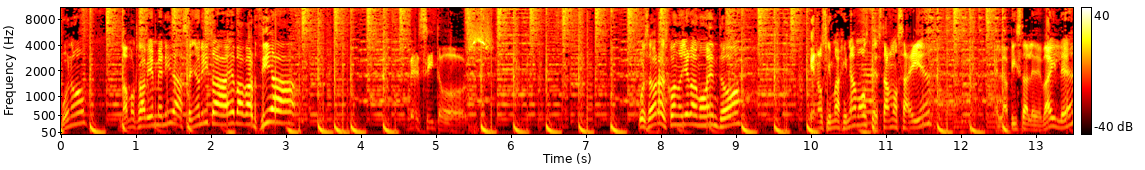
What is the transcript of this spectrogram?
Bueno, damos la bienvenida, señorita Eva García. Besitos. Pues ahora es cuando llega el momento que nos imaginamos que estamos ahí ¿eh? en la pista de baile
